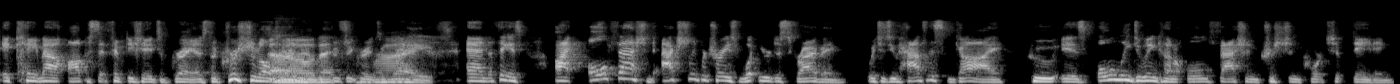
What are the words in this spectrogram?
it came out opposite Fifty Shades of Grey as the Christian alternative oh, to that's Fifty Shades of Grey. And the thing is, I old fashioned actually portrays what you're describing, which is you have this guy who is only doing kind of old fashioned Christian courtship dating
